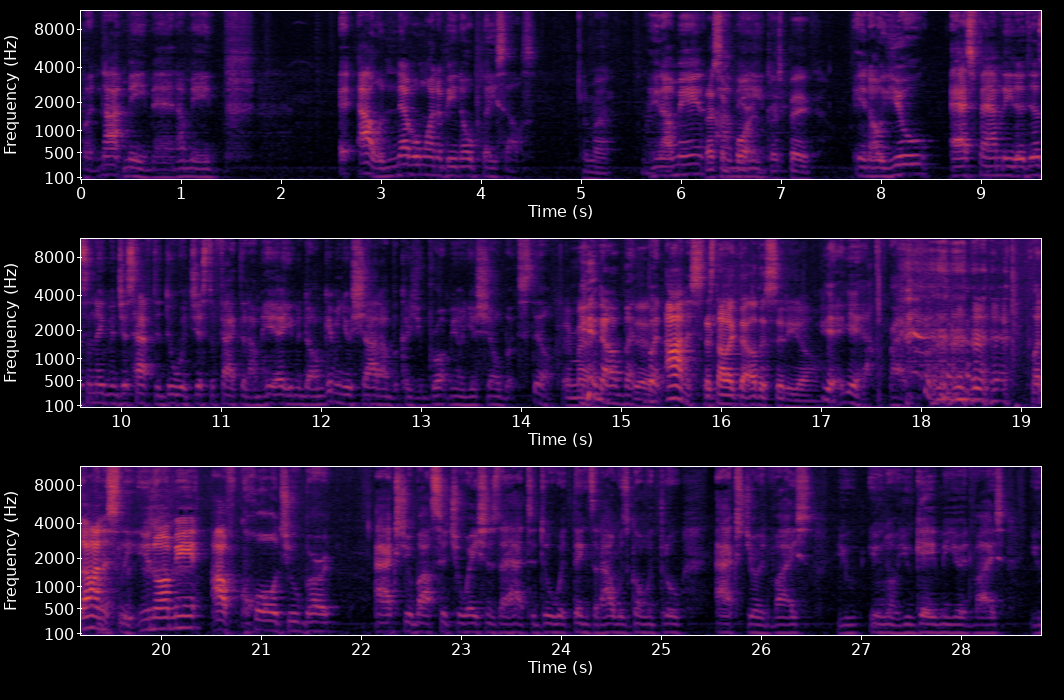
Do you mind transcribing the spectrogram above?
but not me, man. I mean, I would never want to be no place else. Come on. You know what I mean? That's I important. mean, That's big. you know, you as family, that doesn't even just have to do with just the fact that I'm here, even though I'm giving you a shout out because you brought me on your show, but still, Amen. you know, but Yeah. but honestly, It's not like the other city, yo. yeah, yeah, right. but honestly, you know what I mean? I've called you, Bert, asked you about situations that had to do with things that I was going through, asked your advice. You you know, you gave me your advice. You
